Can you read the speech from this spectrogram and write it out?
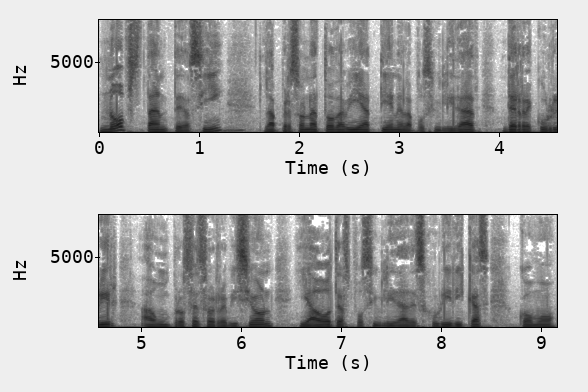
No obstante así, la persona todavía tiene la posibilidad de recurrir a un proceso de revisión y a otras posibilidades jurídicas como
